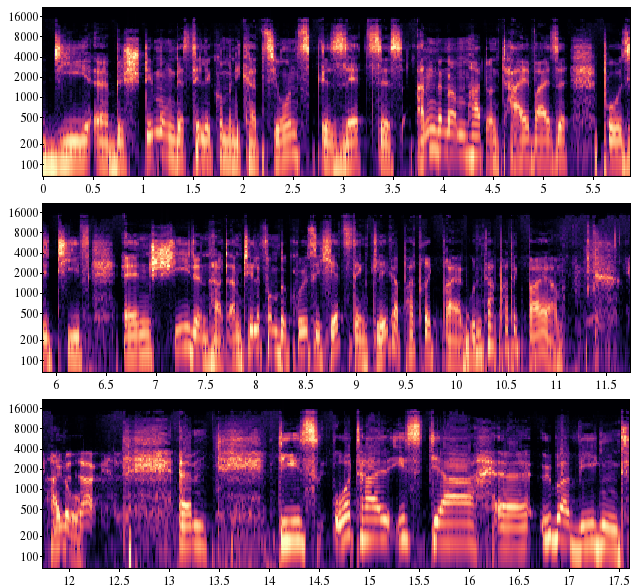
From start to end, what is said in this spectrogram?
die äh, Bestimmung des Telekommunikationsgesetzes angenommen hat und teilweise positiv entschieden hat. Am Telefon begrüße ich jetzt den Kläger Patrick Breyer. Guten Tag, Patrick Breyer. Hallo. Guten Tag. Ähm, dieses Urteil ist ja äh, überwiegend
